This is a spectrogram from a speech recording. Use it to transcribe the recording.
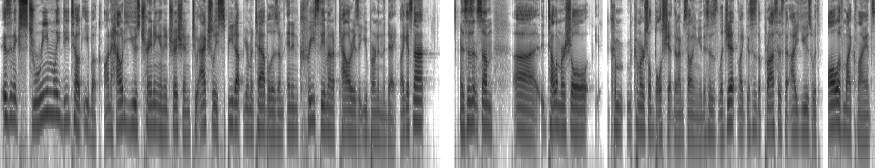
is an extremely detailed ebook on how to use training and nutrition to actually speed up your metabolism and increase the amount of calories that you burn in the day. Like it's not, this isn't some uh, telemercial com- commercial bullshit that I'm selling you. This is legit. Like this is the process that I use with all of my clients,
